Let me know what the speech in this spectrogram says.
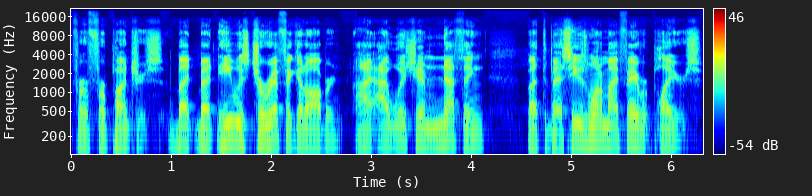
for for punchers. But but he was terrific at Auburn. I, I wish him nothing but the best. He was one of my favorite players.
